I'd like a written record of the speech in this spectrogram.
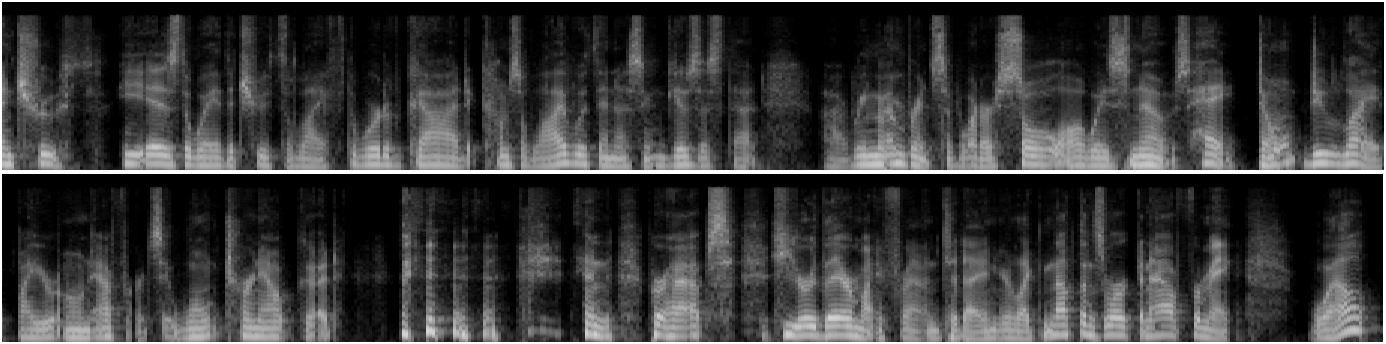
and truth. He is the way, the truth, the life. The word of God comes alive within us and gives us that uh, remembrance of what our soul always knows. Hey, don't do life by your own efforts, it won't turn out good. and perhaps you're there, my friend, today, and you're like, nothing's working out for me. Well,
